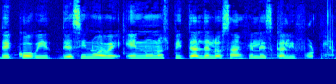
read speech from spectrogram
de COVID-19 en un hospital de Los Ángeles, California.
